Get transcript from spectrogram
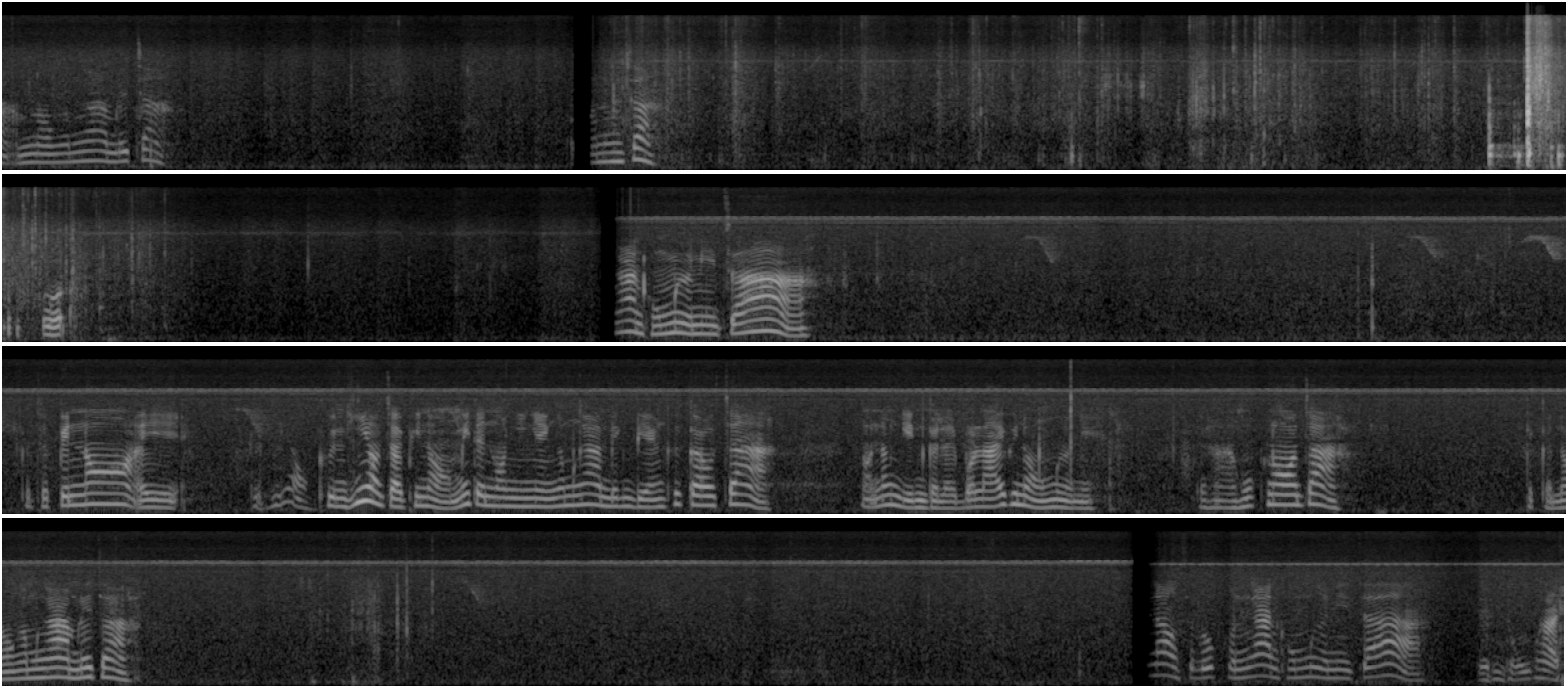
สามนองงามๆเลยจ้าอันนึงจ้าโอ้งานของมือนี่จ้าก็จะเป็นนอไอ้เกิดเหี่ยวขึ้นเหี่ยวจ้าพี่น้องมีแต่นอนใหญ่ๆงามๆแดงๆคือเก่าจ้า นอนนั่งดินกันเลยบ่ร้ายพี่น้องมือนี่ไปหาฮุกนอจ้าแต่ก็นองงามๆเลยจ้าพี่น้องสรุปผลงานของมือนี่จ้าเต็มถุงไผ่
